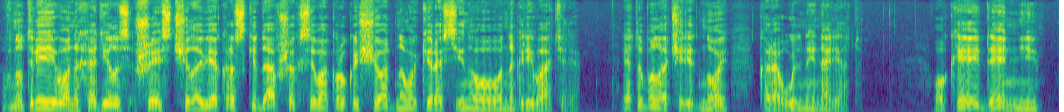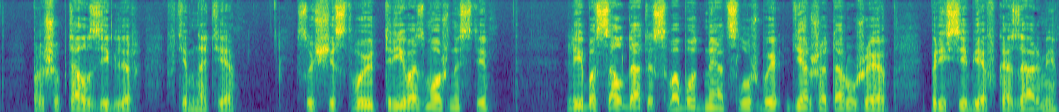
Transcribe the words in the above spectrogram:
Внутри его находилось шесть человек, раскидавшихся вокруг еще одного керосинового нагревателя. Это был очередной караульный наряд. «Окей, Денни», — прошептал Зиглер в темноте, — «существуют три возможности. Либо солдаты, свободные от службы, держат оружие при себе в казарме,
